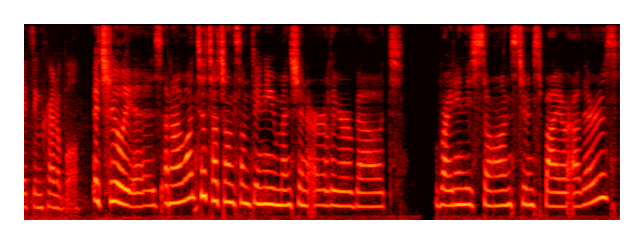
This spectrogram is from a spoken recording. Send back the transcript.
It's incredible. It truly is. And I want to touch on something you mentioned earlier about writing these songs to inspire others.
